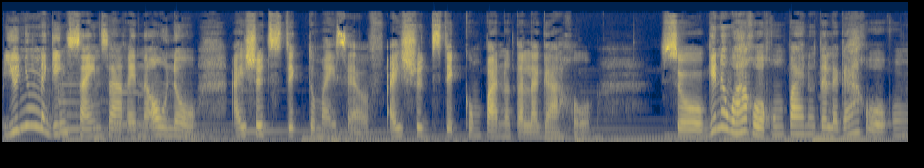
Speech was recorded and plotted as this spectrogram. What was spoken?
yun yung naging sign sa akin na, oh no, I should stick to myself. I should stick kung paano talaga ako. So, ginawa ko kung paano talaga ako, kung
